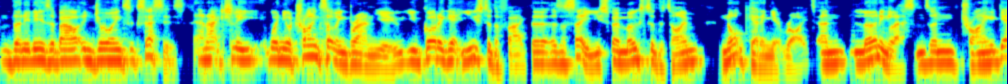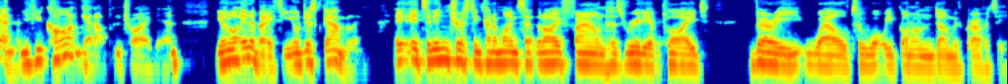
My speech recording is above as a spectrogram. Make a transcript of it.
than it is about enjoying successes. And actually, when you're trying something brand new, you've got to get used to the fact that, as I say, you spend most of the time not getting it right and learning lessons and trying again. And if you can't get up and try again, you're not innovating, you're just gambling. It's an interesting kind of mindset that I've found has really applied very well to what we've gone on and done with Gravity.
